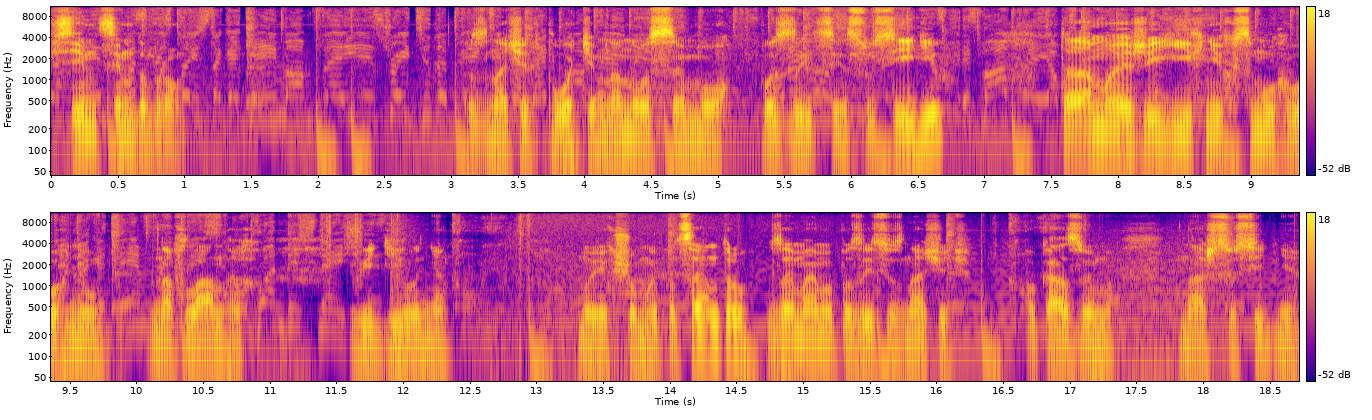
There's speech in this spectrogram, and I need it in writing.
всім цим добром. Значить, потім наносимо позиції сусідів та межі їхніх смуг вогню на флангах відділення. Ну, якщо ми по центру займаємо позицію, значить показуємо наш сусідні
